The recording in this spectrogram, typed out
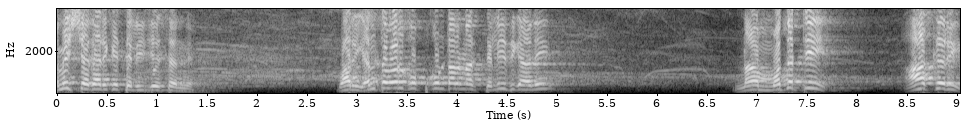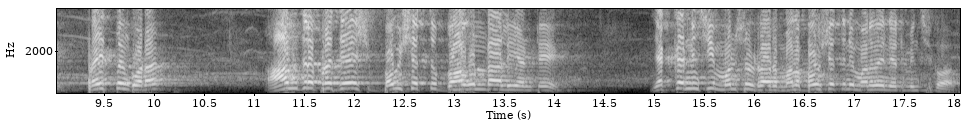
అమిత్ షా గారికి తెలియజేశాను నేను. వారు ఎంతవరకు ఒప్పుకుంటారో నాకు తెలియదు కానీ నా మొదటి ఆఖరి ప్రయత్నం కూడా ఆంధ్రప్రదేశ్ భవిష్యత్తు బాగుండాలి అంటే ఎక్కడి నుంచి మనుషులు రారు? మన భవిష్యత్తుని మనమే నిర్మించుకోవాలి.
